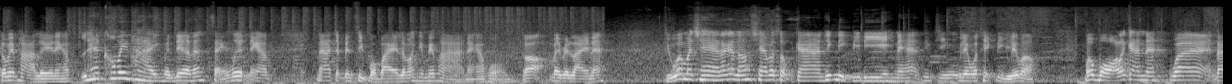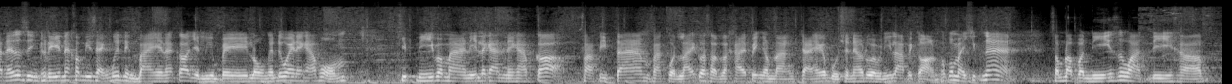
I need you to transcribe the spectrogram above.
ก็ไม่ผ่านเลยนะครับ และก็ไม่ผ่านอีกเหมือนเดิมนะ แสงมืดนะครับ น่าจะเป็น 10กว่าใบแล้วมั้งที่ไม่ผ่านนะครับผม ก็ไม่เป็นไรนะ ถือว่ามาแชร์แล้วกันเนาะ แชร์ประสบการณ์เทคนิคดีๆนะฮะ จริงๆ เรียกว่าเทคนิคหรือเปล่า มาบอกแล้วกันนะว่าดันเนอร์ซินครีนะเขามีแสงมืดหนึ่งใบนะ ก็อย่าลืมไปลงกันด้วยนะครับผม คลิปนี้ประมาณนี้แล้วกันนะครับ ก็ฝากติดตาม ฝากกดไลค์ กด subscribe เป็นกำลังใจให้กับบูชาแนลด้วย วันนี้ลาไปก่อน พบกันใหม่คลิปหน้าสำหรับวันนี้ สวัสดีครับ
